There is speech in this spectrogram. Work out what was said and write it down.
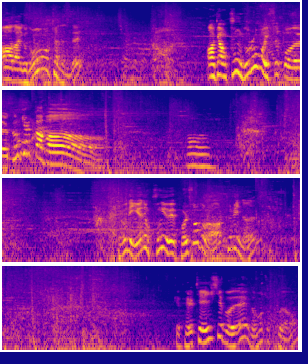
아 나 이거 너무 못했는데? 아 그냥 궁 누르고 있을걸 끊길까봐 아... 근데 얘는 궁이 왜 벌써 돌아? 트리는? 벨트 1씹을 너무 좋고요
